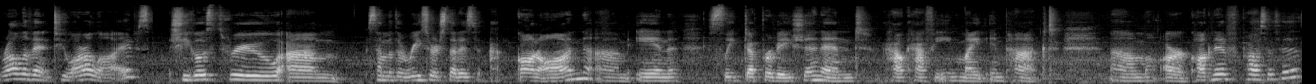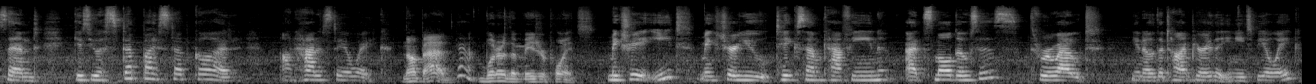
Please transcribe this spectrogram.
relevant to our lives. She goes through um, some of the research that has gone on um, in sleep deprivation and how caffeine might impact um, our cognitive processes and gives you a step by step guide on how to stay awake. Not bad. Yeah. What are the major points? Make sure you eat. Make sure you take some caffeine at small doses throughout, you know, the time period that you need to be awake.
